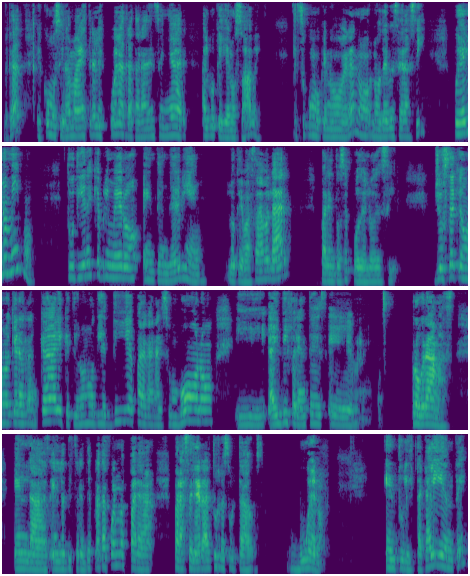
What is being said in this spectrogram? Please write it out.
¿Verdad? Es como si una maestra de la escuela tratara de enseñar algo que ella no sabe. Eso como que no, ¿verdad? No, no debe ser así. Pues es lo mismo. Tú tienes que primero entender bien lo que vas a hablar para entonces poderlo decir. Yo sé que uno quiere arrancar y que tiene unos 10 días para ganarse un bono y hay diferentes eh, programas en las, en las diferentes plataformas para, para acelerar tus resultados. Bueno, en tu lista caliente,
